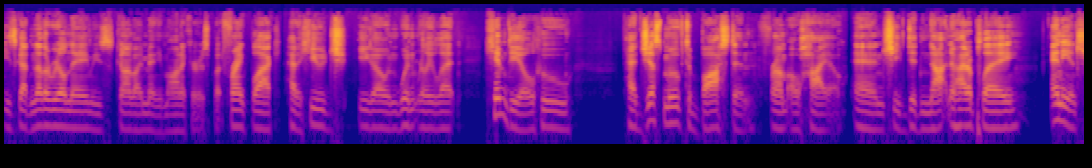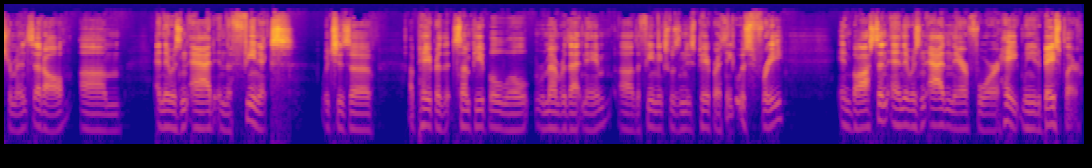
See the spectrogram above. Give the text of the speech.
He's got another real name. He's gone by many monikers, but Frank Black had a huge ego and wouldn't really let Kim Deal, who had just moved to Boston from Ohio, and she did not know how to play any instruments at all. Um, and there was an ad in the Phoenix, which is a a paper that some people will remember that name. Uh, the Phoenix was a newspaper. I think it was free in Boston, and there was an ad in there for, "Hey, we need a bass player."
